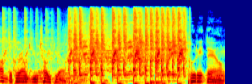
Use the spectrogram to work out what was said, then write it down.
Underground Utopia. Put it down.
